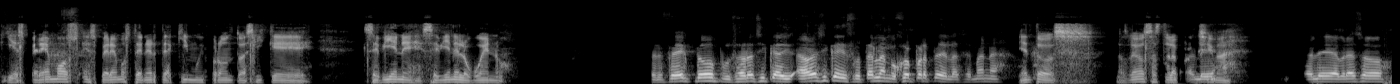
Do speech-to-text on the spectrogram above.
y esperemos, esperemos tenerte aquí muy pronto. Así que se viene, se viene lo bueno. Perfecto, pues ahora sí que ahora sí que disfrutar la mejor parte de la semana. Bien, entonces, nos vemos hasta la próxima. Dale, abrazo.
